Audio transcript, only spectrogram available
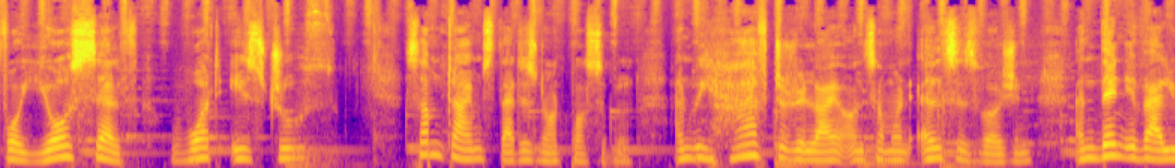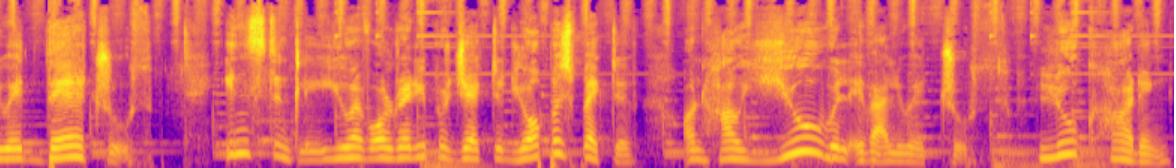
for yourself what is truth? Sometimes that is not possible, and we have to rely on someone else's version and then evaluate their truth. Instantly, you have already projected your perspective on how you will evaluate truth. Luke Harding,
